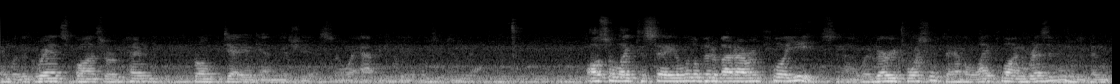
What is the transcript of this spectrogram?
and with a grand sponsor of Pembroke Day again this year, so we're happy to be able to. Also like to say a little bit about our employees. Uh, We're very fortunate to have a lifelong resident who's been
